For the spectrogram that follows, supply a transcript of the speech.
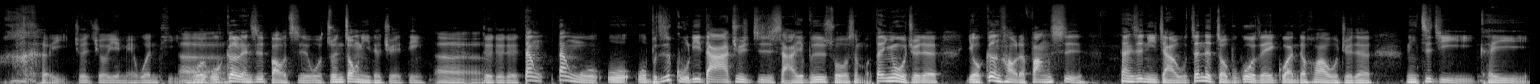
可以，就就也没问题。呃、我我个人是保持我尊重你的决定。呃，对对对，但但我我我不是鼓励大家去自杀，也不是说什么。但因为我觉得有更好的方式。但是你假如真的走不过这一关的话，我觉得你自己可以，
